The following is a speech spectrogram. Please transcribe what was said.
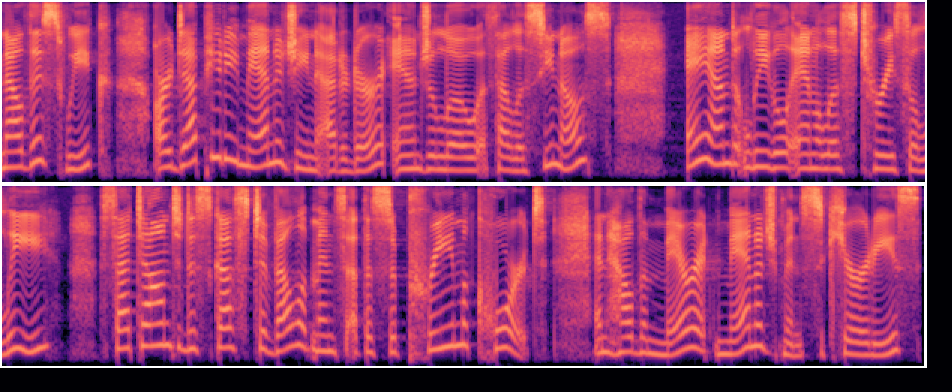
Now, this week, our deputy managing editor, Angelo Thalassinos, and legal analyst Teresa Lee sat down to discuss developments at the Supreme Court and how the Merit Management Securities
